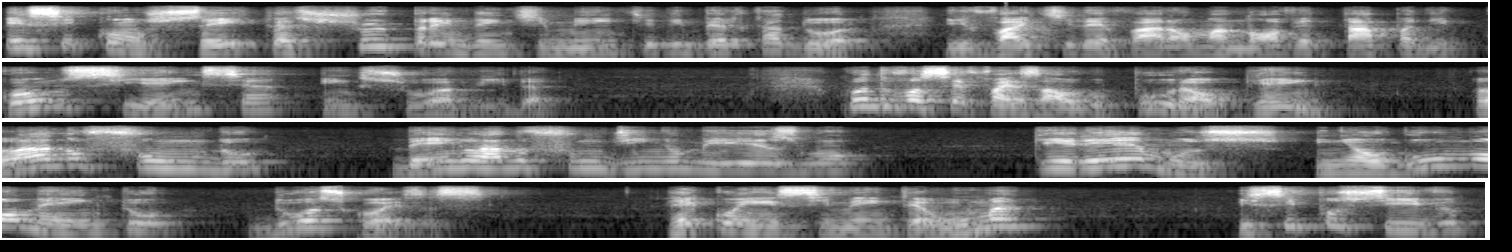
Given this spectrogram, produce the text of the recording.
Esse conceito é surpreendentemente libertador e vai te levar a uma nova etapa de consciência em sua vida. Quando você faz algo por alguém, lá no fundo, bem lá no fundinho mesmo, queremos em algum momento duas coisas. Reconhecimento é uma, e se possível,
